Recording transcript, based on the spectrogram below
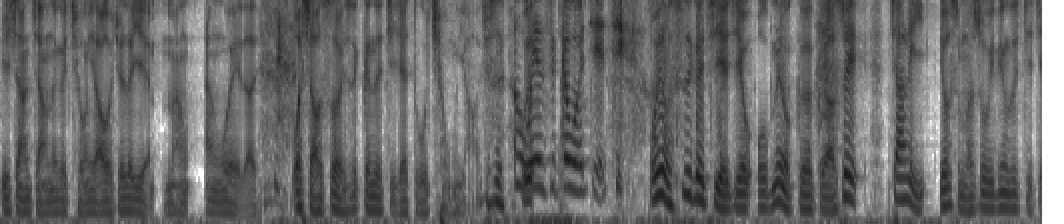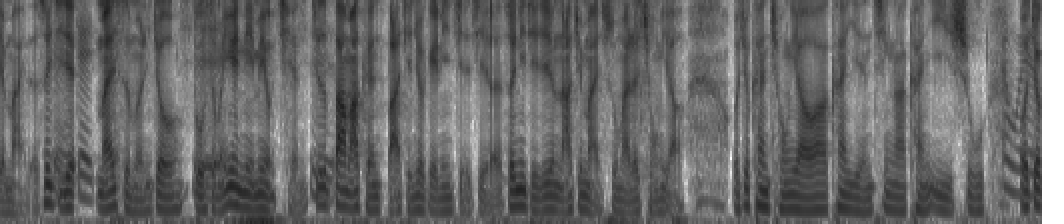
玉祥讲那个琼瑶，我觉得也蛮安慰的。我小时候也是跟着姐姐读琼瑶，就是我，我也是跟我姐姐。我有四个姐姐，我没有哥哥，所以家里有什么书一定是姐姐买的。所以姐姐买什么你就读什么，因为你也没有钱，就是爸妈可能把钱就给你姐姐了，所以你姐姐就拿去买书，买了琼瑶，我就看琼瑶啊，看言情啊，看艺书，我，我 就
